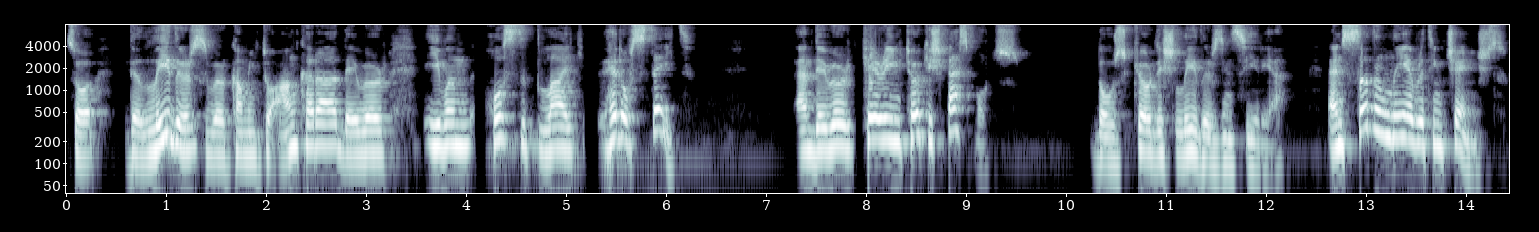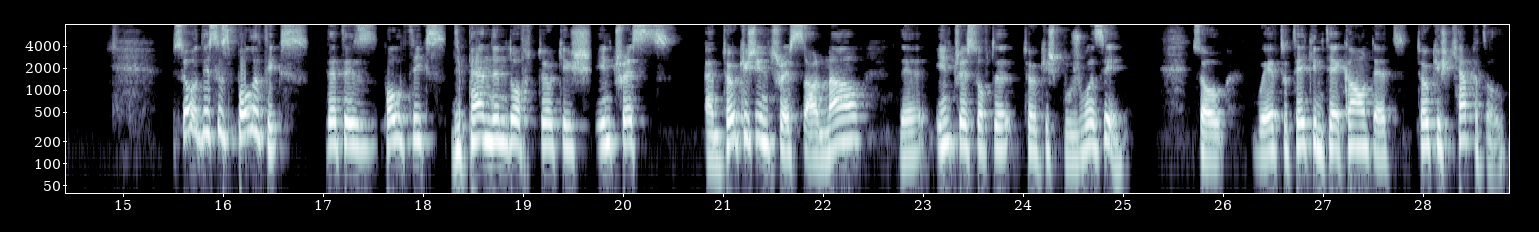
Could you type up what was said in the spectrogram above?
So the leaders were coming to Ankara. They were even hosted like head of state and they were carrying Turkish passports, those Kurdish leaders in Syria. And suddenly everything changed. So this is politics that is politics dependent of Turkish interests, and Turkish interests are now the interests of the Turkish bourgeoisie. So we have to take into account that Turkish capital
